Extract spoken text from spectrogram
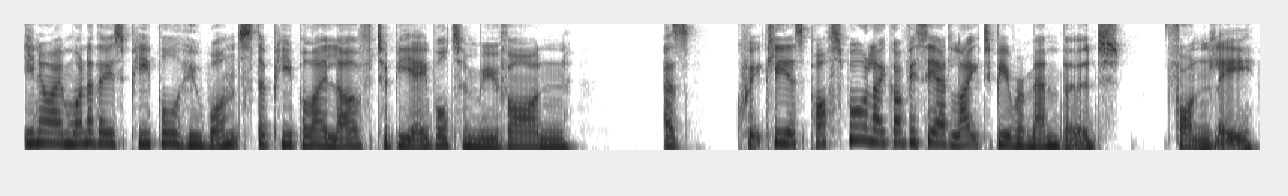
you know, I'm one of those people who wants the people I love to be able to move on as quickly as possible. Like, obviously, I'd like to be remembered fondly,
